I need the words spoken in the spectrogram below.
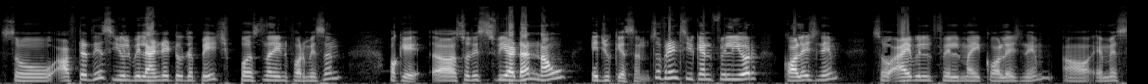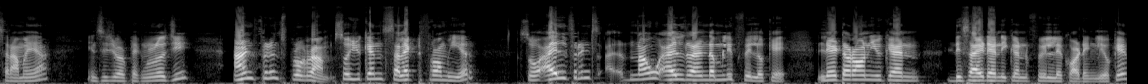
So after this you will be landed to the page personal information. Okay uh, so this we are done. Now education. So friends you can fill your college name. So I will fill my college name uh, MS Ramaiah Institute of Technology. And friends program. So you can select from here so I'll friends now I'll randomly fill okay? Later on you can decide and you can fill accordingly okay?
